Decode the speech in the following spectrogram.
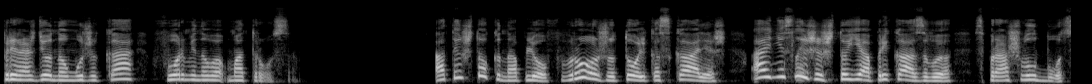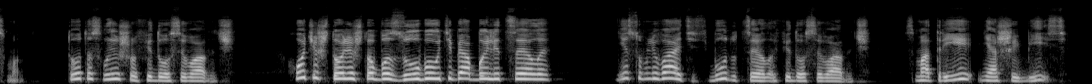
прирожденного мужика форменного матроса. «А ты что, Коноплев, в рожу только скалишь, а не слышишь, что я приказываю?» — спрашивал боцман. «То-то слышу, Федос Иванович. Хочешь, что ли, чтобы зубы у тебя были целы?» Не сумлевайтесь, буду целы, Федос Иванович. Смотри, не ошибись.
